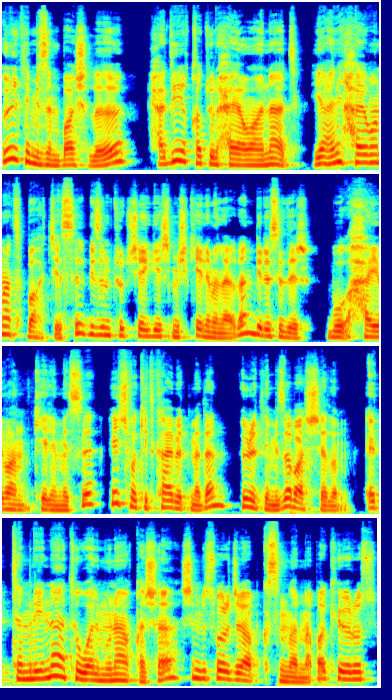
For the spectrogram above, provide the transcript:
Ünitemizin başlığı Hadikatul hayvanat yani hayvanat bahçesi bizim Türkçe'ye geçmiş kelimelerden birisidir. Bu hayvan kelimesi. Hiç vakit kaybetmeden ünitemize başlayalım. Et-temrinatu vel münakaşa. Şimdi soru cevap kısımlarına bakıyoruz.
